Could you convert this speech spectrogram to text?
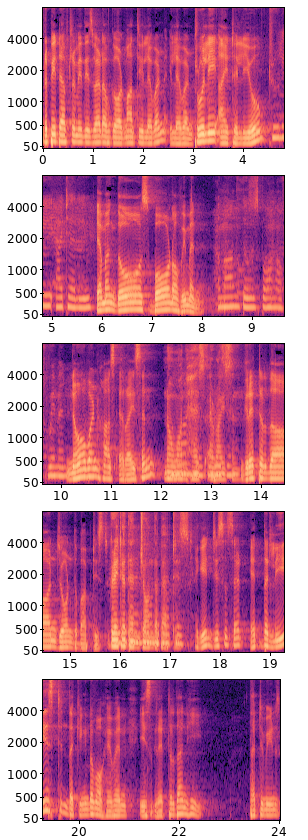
Repeat after me this word of God, Matthew 11 11. Truly I tell you, Truly I tell you, among those born of women, among those born of women, no one has arisen No one has arisen greater than John the Baptist. greater than John the Baptist. Again, Jesus said, At the least in the kingdom of heaven is greater than he. That means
